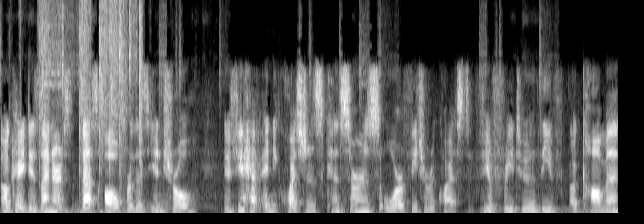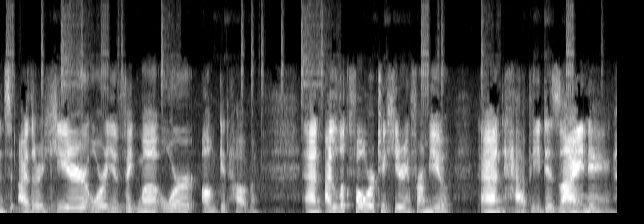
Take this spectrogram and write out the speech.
Okay designers, that's all for this intro. If you have any questions, concerns, or feature requests, feel free to leave a comment either here or in Figma or on GitHub. And I look forward to hearing from you and happy designing!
